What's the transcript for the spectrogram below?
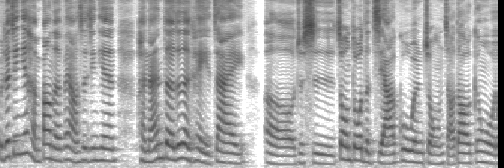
我觉得今天很棒的分享是今天很难得，真的可以在呃，就是众多的职涯顾问中找到跟我。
